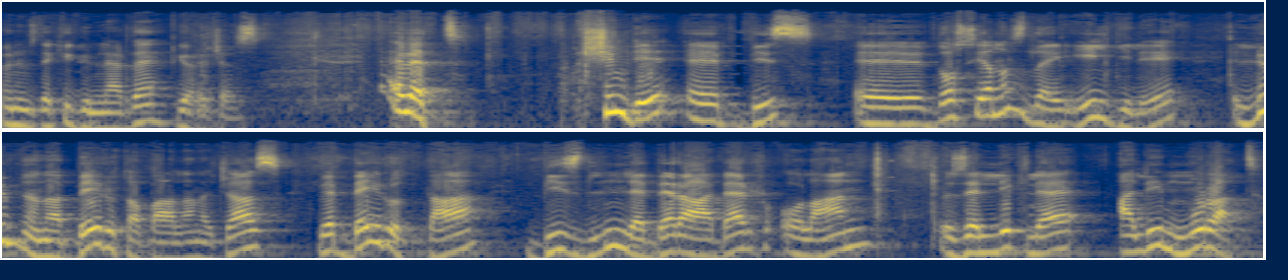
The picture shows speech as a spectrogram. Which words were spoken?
Önümüzdeki günlerde göreceğiz. Evet, şimdi e, biz e, dosyamızla ilgili Lübnan'a, Beyrut'a bağlanacağız ve Beyrut'ta bizimle beraber olan özellikle Ali Murat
